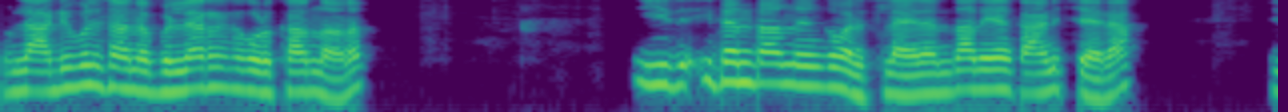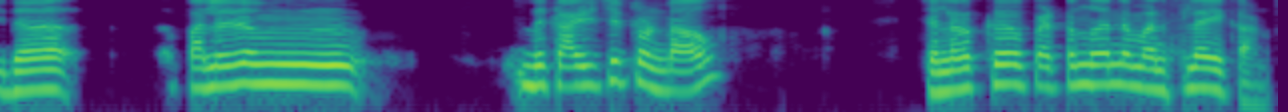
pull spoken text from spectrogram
നല്ല അടിപൊളി സാധനം. പിള്ളേർക്കൊക്കെ കൊടുക്കാവുന്നതാണ്. ഇത് ഇതെന്താന്ന് നിങ്ങൾക്ക് മനസ്സിലായി ഇതെന്താന്ന് ഞാൻ കാണിച്ചു തരാം. ഇത് പലരും ഇത് കഴിച്ചിട്ടുണ്ടാവും. ചിലർക്ക് പെട്ടെന്ന് തന്നെ മനസ്സിലായി കാണും.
